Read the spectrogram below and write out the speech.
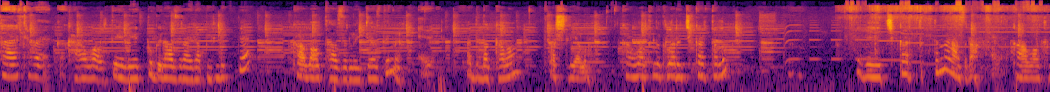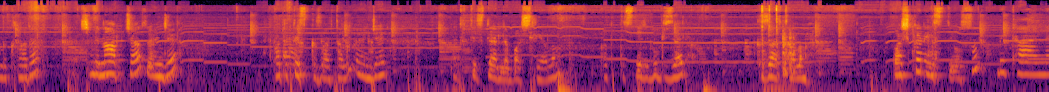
Kartı örgü. Kahvaltı evet. Bugün Azra ile birlikte kahvaltı hazırlayacağız değil mi? Evet. Hadi bakalım başlayalım. Kahvaltılıkları çıkartalım. Evet çıkarttık değil mi Azra? Kahvaltılıkları. Şimdi ne yapacağız? Önce patates kızartalım. Önce patateslerle başlayalım. Patatesleri bu güzel kızartalım. Başka ne istiyorsun? Bir tane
